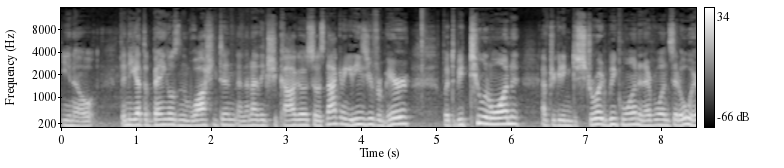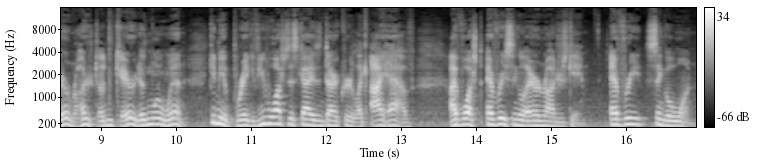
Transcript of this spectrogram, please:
you know, then you got the Bengals in Washington, and then I think Chicago. So it's not going to get easier from here. But to be two and one after getting destroyed week one, and everyone said, "Oh, Aaron Rodgers doesn't care. He doesn't want to win." Give me a break. If you watch this guy's entire career, like I have, I've watched every single Aaron Rodgers game. Every single one.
